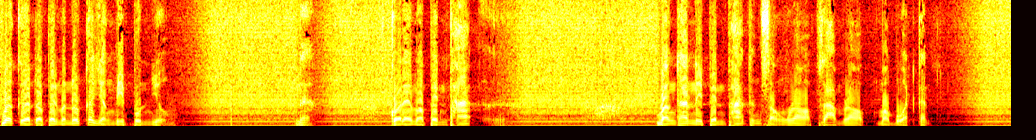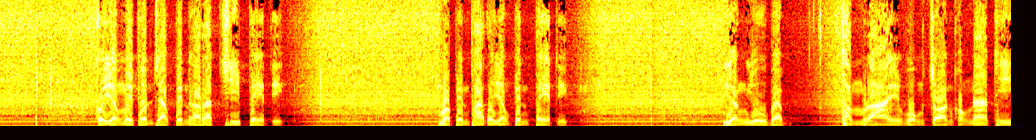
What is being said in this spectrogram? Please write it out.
เมื่อเกิดมาเป็นมนุษย์ก็ยังมีบุญอยู่นะก็ได้มาเป็นพระ บางท่านนี่เป็นพระถึงสองรอบสามรอบมาบวชกัน ก็ยังไม่พ้นจากเป็นอรัชชีเปรตอีก มาเป็นพระก็ยังเป็นเปรตอีก ยังอยู่แบบทำลายวงจรของหน้าที่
